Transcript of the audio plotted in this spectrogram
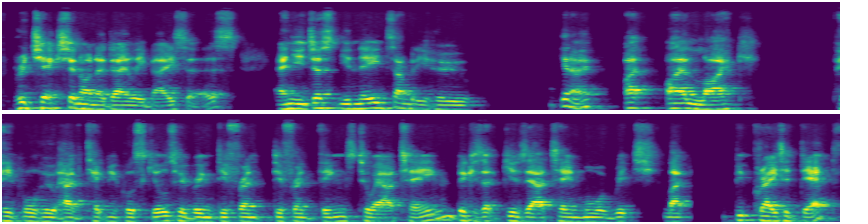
rejection on a daily basis and you just you need somebody who you know i i like people who have technical skills who bring different different things to our team because it gives our team more rich like greater depth.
